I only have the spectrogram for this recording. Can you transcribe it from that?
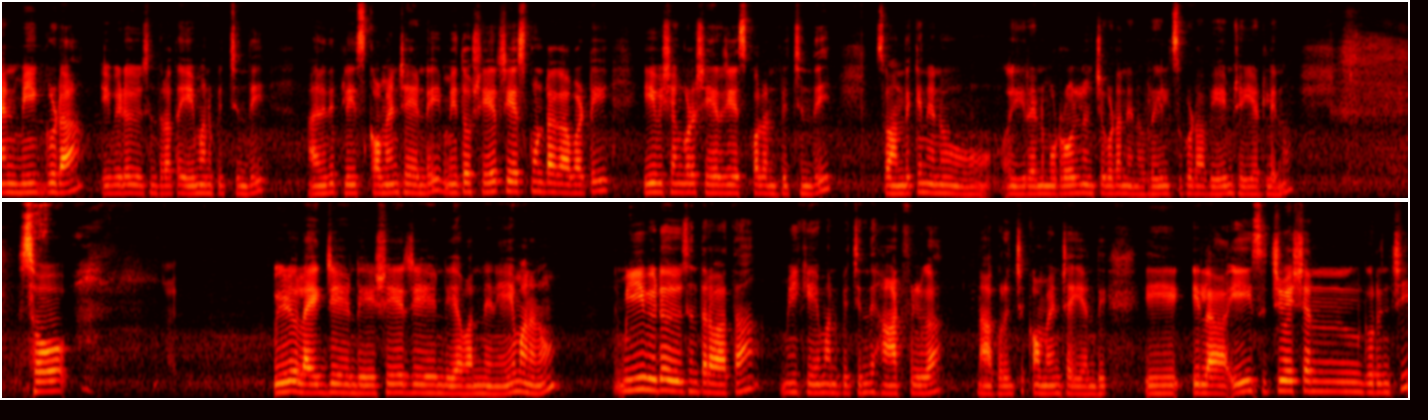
అండ్ మీకు కూడా ఈ వీడియో చూసిన తర్వాత ఏమనిపించింది అనేది ప్లీజ్ కామెంట్ చేయండి. మీతో షేర్ చేసుకుంటా కాబట్టి ఈ విషయం కూడా షేర్ చేసుకోవాలనిపించింది. సో అందుకే నేను ఈ రెండు మూడు రోజుల నుంచి కూడా నేను రీల్స్ కూడా అవి ఏం చేయట్లేను. సో వీడియో లైక్ చేయండి షేర్ చేయండి అవన్నీ నేను ఏమనను. మీ వీడియో చూసిన తర్వాత మీకు ఏమనిపించింది హార్ట్ఫుల్గా నా గురించి కామెంట్ చేయండి. ఈ ఇలా ఈ సిచ్యువేషన్ గురించి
